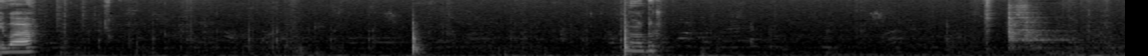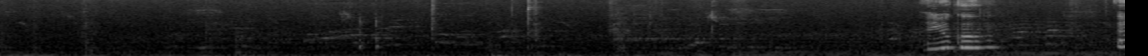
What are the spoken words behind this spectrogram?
Eyvah. Ha, dur. Yokum. Ben.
